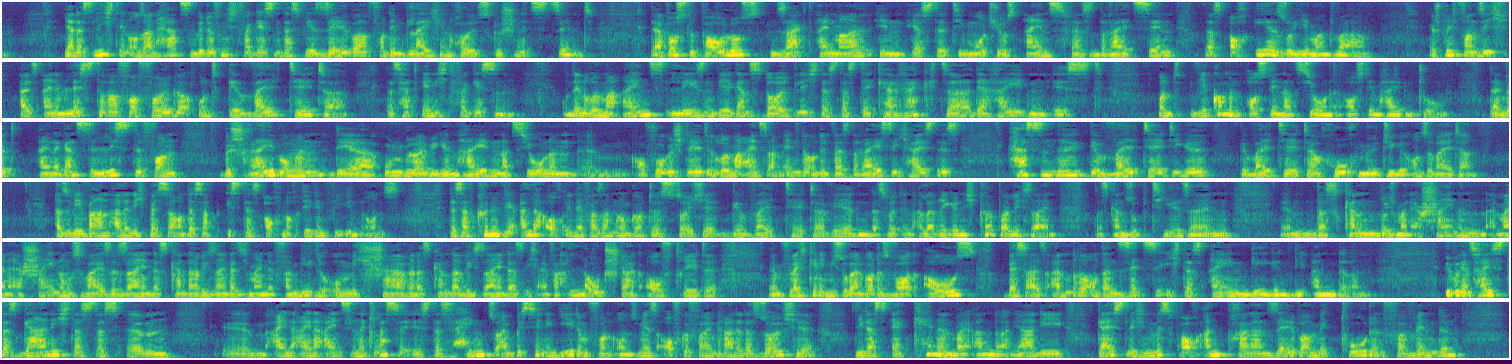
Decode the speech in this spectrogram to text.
Ja, das Licht in unseren Herzen. Wir dürfen nicht vergessen, dass wir selber von dem gleichen Holz geschnitzt sind. Der Apostel Paulus sagt einmal in 1 Timotheus 1, Vers 13, dass auch er so jemand war. Er spricht von sich als einem Lästerer, Verfolger und Gewalttäter. Das hat er nicht vergessen. Und in Römer 1 lesen wir ganz deutlich, dass das der Charakter der Heiden ist. Und wir kommen aus den Nationen, aus dem Heidentum. Da wird eine ganze Liste von Beschreibungen der ungläubigen Heidennationen ähm, auch vorgestellt in Römer 1 am Ende und in Vers 30 heißt es, hassende, gewalttätige, Gewalttäter, hochmütige und so weiter. Also wir waren alle nicht besser und deshalb ist das auch noch irgendwie in uns. Deshalb können wir alle auch in der Versammlung Gottes solche Gewalttäter werden. Das wird in aller Regel nicht körperlich sein. Das kann subtil sein, ähm, das kann durch mein Erscheinen, meine Erscheinungsweise sein. Das kann dadurch sein, dass ich meine Familie um mich schare. Das kann dadurch sein, dass ich einfach lautstark auftrete. Ähm, vielleicht kenne ich mich sogar in Gottes Wort aus, besser als andere, und dann setze ich das ein gegen die anderen. Übrigens heißt das gar nicht, dass das ähm, eine, eine einzelne Klasse ist. Das hängt so ein bisschen in jedem von uns. Mir ist aufgefallen, gerade dass solche, die das erkennen bei anderen, ja, die geistlichen Missbrauch anprangern, selber Methoden verwenden, ähm,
